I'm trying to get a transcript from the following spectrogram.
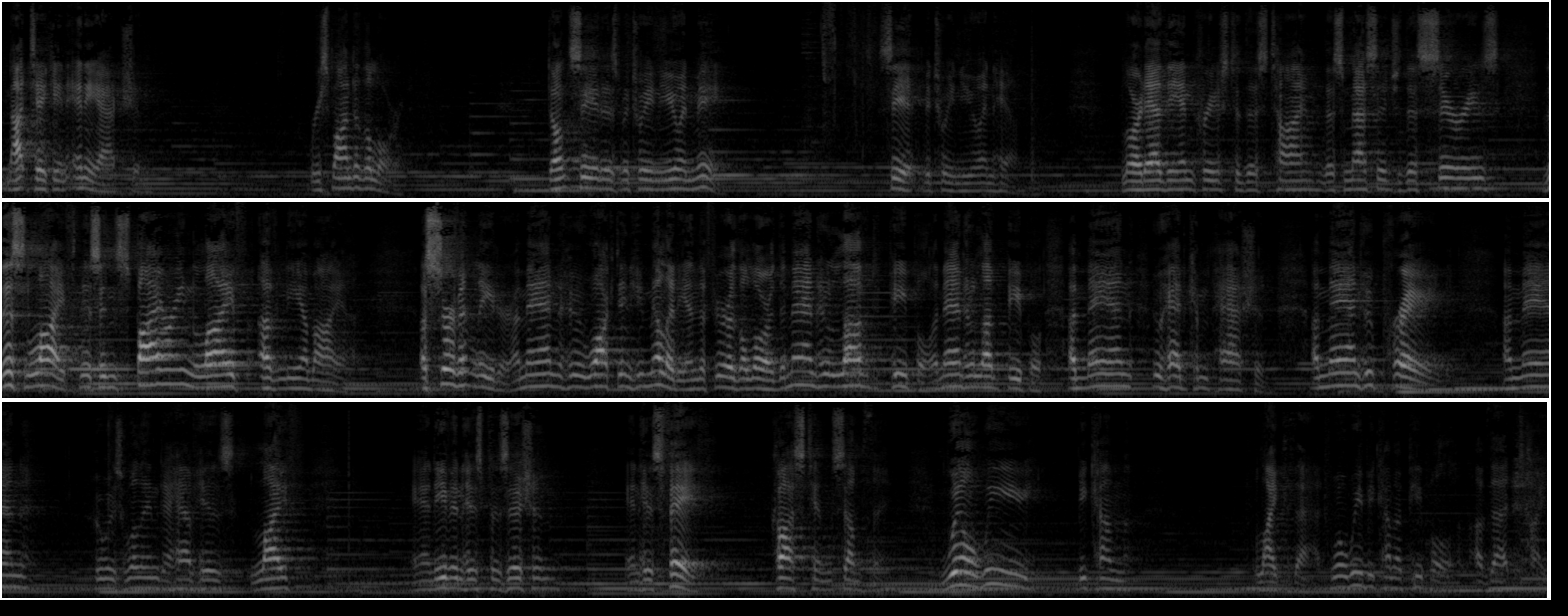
not taking any action. Respond to the Lord. Don't see it as between you and me. See it between you and Him. Lord, add the increase to this time, this message, this series, this life, this inspiring life of Nehemiah. A servant leader, a man who walked in humility and the fear of the Lord, the man who loved people, a man who loved people, a man who had compassion, a man who prayed, a man who was willing to have his life and even his position and his faith cost him something. Will we become like that? Will we become a people of that type?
